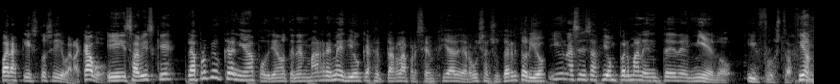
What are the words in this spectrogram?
para que esto se llevara a cabo. Y sabéis que la propia Ucrania podría no tener más remedio que aceptar la presencia de Rusia en su territorio y una sensación permanente de miedo y frustración.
